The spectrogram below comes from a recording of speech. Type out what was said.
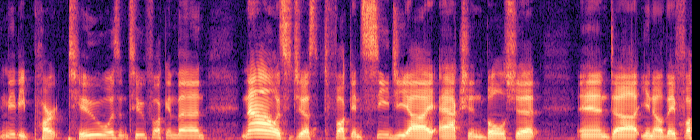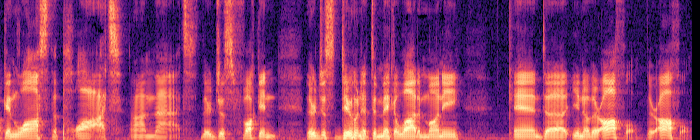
maybe part two wasn't too fucking bad. Now it's just fucking CGI action bullshit. And, uh, you know, they fucking lost the plot on that. They're just fucking, they're just doing it to make a lot of money. And, uh, you know, they're awful. They're awful.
